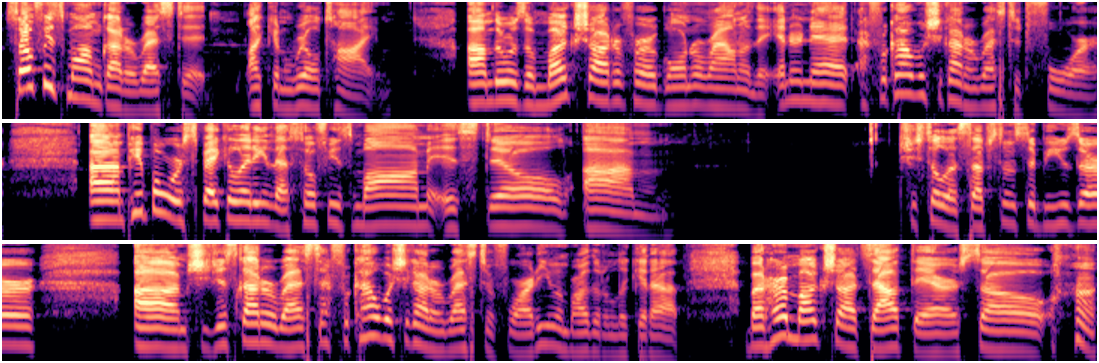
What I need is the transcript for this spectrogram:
Sophie's mom got arrested, like in real time. Um, there was a mugshot of her going around on the internet. I forgot what she got arrested for. Um, people were speculating that Sophie's mom is still um, She's still a substance abuser. Um, she just got arrested. I forgot what she got arrested for. I didn't even bother to look it up. But her mugshot's out there. So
